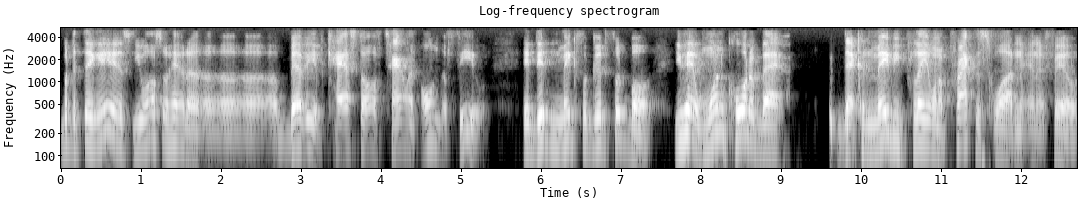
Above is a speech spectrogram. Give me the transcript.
But the thing is, you also had a, a- a bevy of cast-off talent on the field. It didn't make for good football. You had one quarterback that could maybe play on a practice squad in the NFL,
